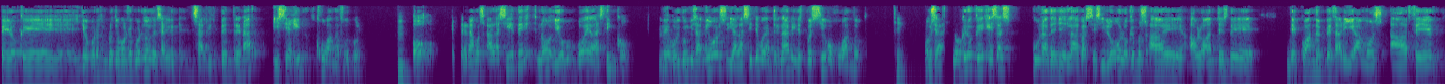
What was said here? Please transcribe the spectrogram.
pero que yo, por ejemplo, tengo el recuerdo de salir, salir de entrenar y seguir jugando a fútbol. Mm. O entrenamos a las 7, no, yo voy a las 5. Me voy con mis amigos y a las 7 voy a entrenar y después sigo jugando. Sí. O sea, yo creo que esa es una de las bases. Y luego lo que hemos eh, hablado antes de, de cuándo empezaríamos a hacer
